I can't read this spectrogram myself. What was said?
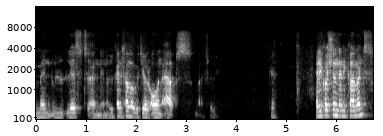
menu list and you know you can come up with your own apps actually. Okay. Any question any comments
